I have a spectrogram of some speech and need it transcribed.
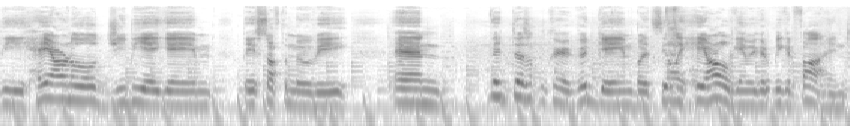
the Hey Arnold GBA game based off the movie, and it doesn't look like a good game, but it's the only Hey Arnold game we could we could find.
